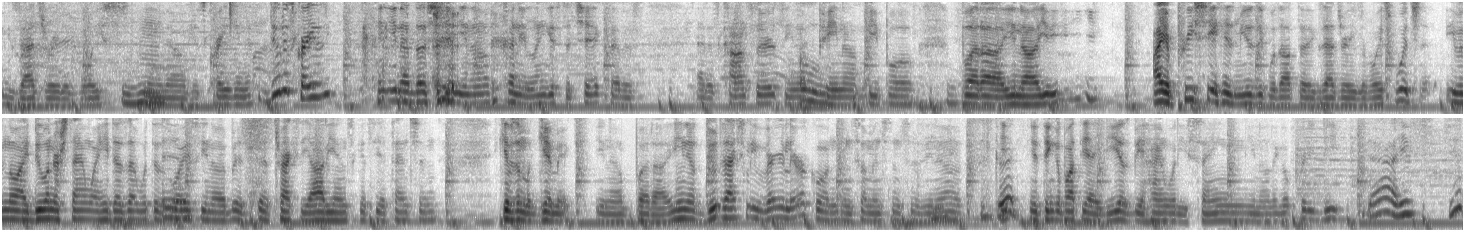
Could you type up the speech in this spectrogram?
exaggerated voice. Mhm. You know, his craziness. Dude is crazy. You know, does shit. You know, cunnilingus to chicks at his at his concerts. You know, Ooh. peeing on people. But uh, you know, you, you, I appreciate his music without the exaggerated voice. Which, even though I do understand why he does that with his Yeah. voice, you know, it, it attracts the audience, gets the attention. Gives him a gimmick, you know, but uh, you know, dude's actually very lyrical in, in some instances. You know, He's good. You, you think about the ideas behind what he's saying, you know, they go pretty deep. Yeah, he's he's,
